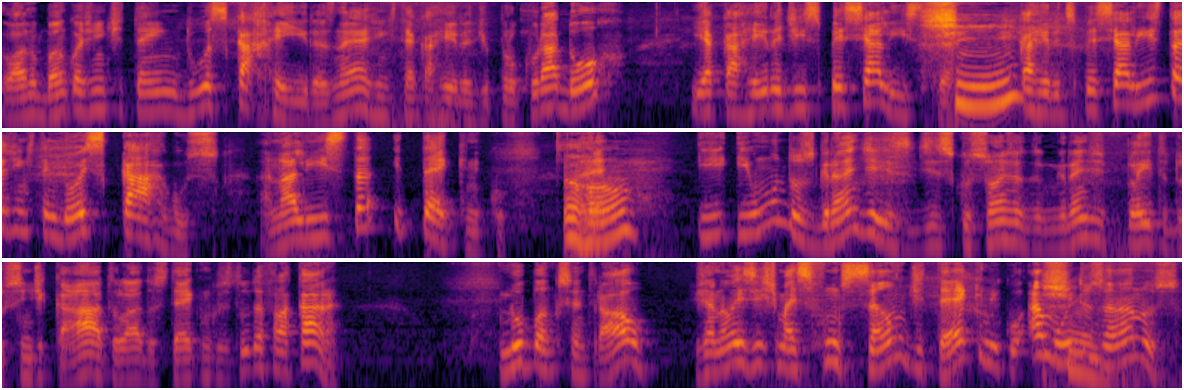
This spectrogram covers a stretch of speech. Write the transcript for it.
lá no banco a gente tem duas carreiras, né? A gente tem a carreira de procurador e a carreira de especialista. sim, carreira de especialista a gente tem dois cargos, analista e técnico. aham, né? E, e um dos grandes discussões, do grande pleito do sindicato lá, dos técnicos e tudo, é falar, cara, no Banco Central já não existe mais função de técnico há Sim. muitos anos.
